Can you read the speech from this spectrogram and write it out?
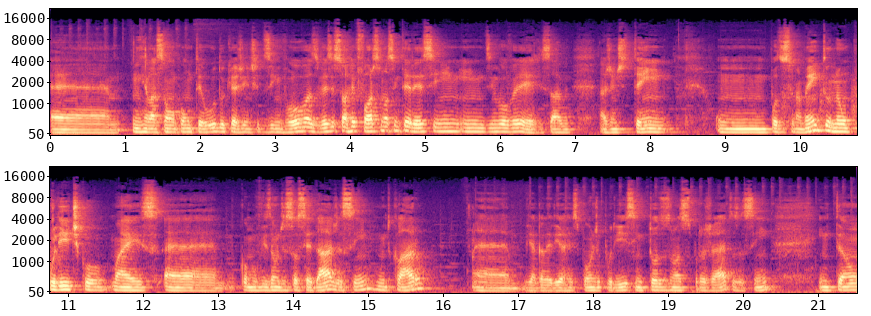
é, em relação ao conteúdo que a gente desenvolva, às vezes só reforça o nosso interesse em, em desenvolver ele, sabe? A gente tem um posicionamento não político, mas é, como visão de sociedade, assim, muito claro. É, e a galeria responde por isso em todos os nossos projetos, assim. Então,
